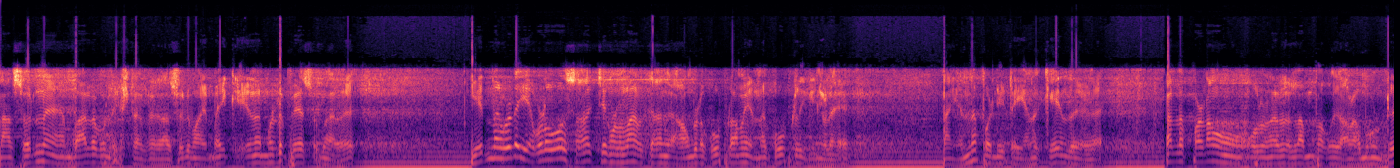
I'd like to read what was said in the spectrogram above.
நான் சொன்னேன் பாலமுரளி கிருஷ்ணா நான் சொல்லி மைக் என்னை மட்டும் பேச சொன்னார். என்னை விட எவ்வளவோ சாட்சியங்கள்லாம் இருக்காங்க. அவங்கள கூப்பிடாம என்னை கூப்பிட்ருக்கீங்களே நான் என்ன பண்ணிட்டேன்? எனக்கே இந்த நல்ல பணம் ஒரு நல்ல லம்பா கொஞ்சம் அமௌண்ட்டு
